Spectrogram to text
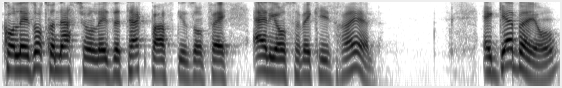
quand les autres nations les attaquent parce qu'ils ont fait alliance avec Israël. Et Gabaon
